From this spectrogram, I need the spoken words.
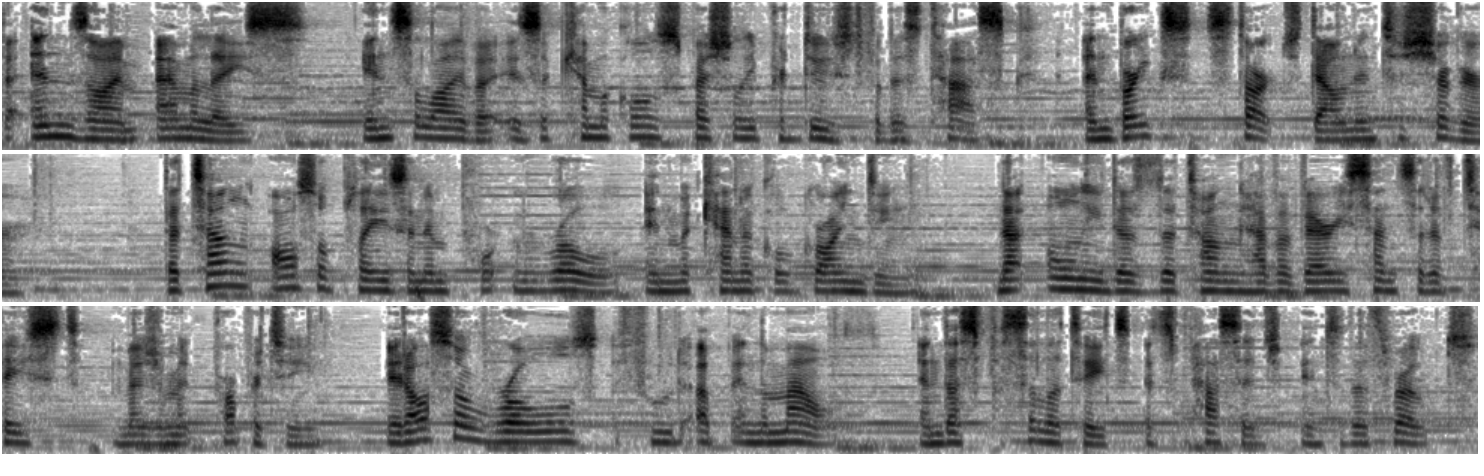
The enzyme amylase in saliva is a chemical specially produced for this task and breaks starch down into sugar. The tongue also plays an important role in mechanical grinding not only does the tongue have a very sensitive taste measurement property, it also rolls food up in the mouth and thus facilitates its passage into the throat.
